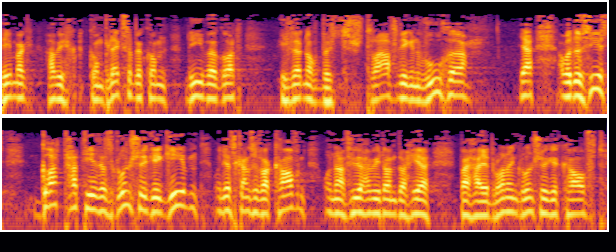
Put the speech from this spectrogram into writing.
D-Mark habe ich komplexer bekommen. Lieber Gott, ich werde noch bestraft wegen Wucher. Ja, aber du siehst, Gott hat dir das Grundstück gegeben und jetzt kannst du verkaufen und dafür habe ich dann daher bei Heilbronn ein Grundstück gekauft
